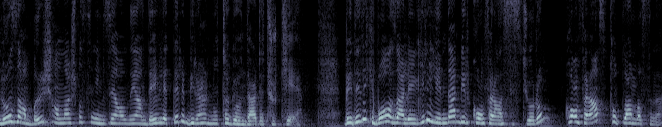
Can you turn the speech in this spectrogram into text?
Lozan Barış Anlaşması'nı imzalayan devletlere birer nota gönderdi Türkiye. Ve dedi ki Boğazlar'la ilgili yeniden bir konferans istiyorum. Konferans toplanmasını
